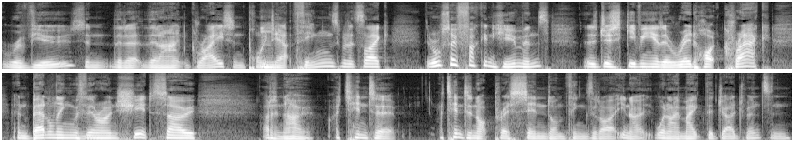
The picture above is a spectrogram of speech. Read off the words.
reviews and that are, that aren't great and point Mm. out things, but it's like they're also fucking humans that are just giving it a red hot crack and battling with Mm. their own shit. So I don't know. I tend to I tend to not press send on things that I you know when I make the judgments and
